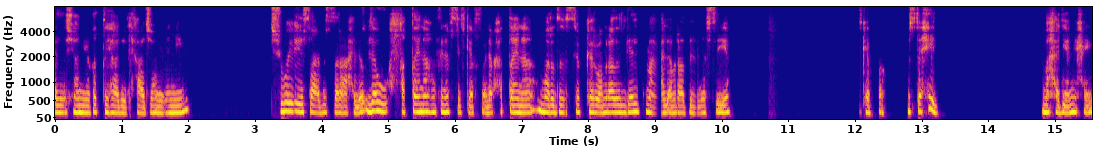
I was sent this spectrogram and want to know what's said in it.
علشان يغطي هذه الحاجة. يعني شوي صعب الصراحة. لو, لو حطيناهم في نفس الكفة لو حطينا مرض السكر وأمراض القلب مع الأمراض النفسية كفة. مستحيل. ما حد يعني حي...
